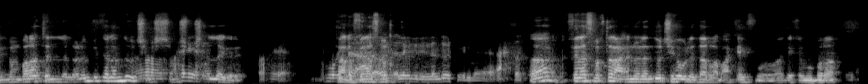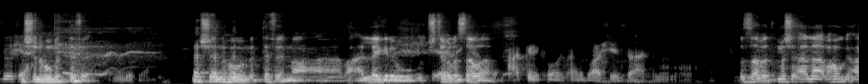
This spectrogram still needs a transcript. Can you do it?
بمباراة الاولمبيكا لاندوتشي مش مش مش أليجري. صحيح. تعرف في ناس مقت... لاندوتشي أحسن. آه في ناس مقتنعة إنه لاندوتشي هو اللي درب على كيفه هذيك المباراة. مش إنه هو متفق. مش إنه هو متفق مع مع أليجري وبيشتغلوا سوا. على التليفون 24 ساعة بالضبط. مش لا ما هو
